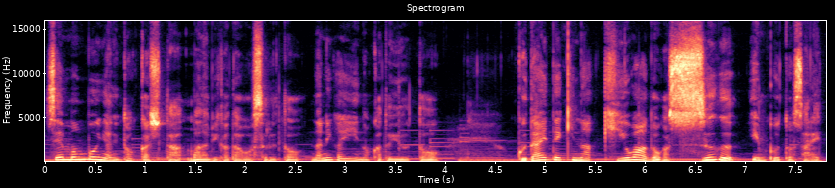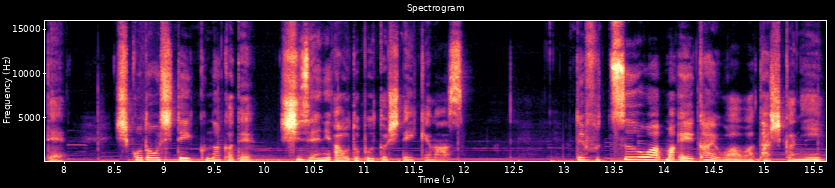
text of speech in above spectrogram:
専門分野に特化した学び方をすると何がいいのかというと、具体的なキーワードがすぐインプットされて、仕事をしていく中で自然にアウトプットしていけます。で、普通は、まあ、英会話は確かに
